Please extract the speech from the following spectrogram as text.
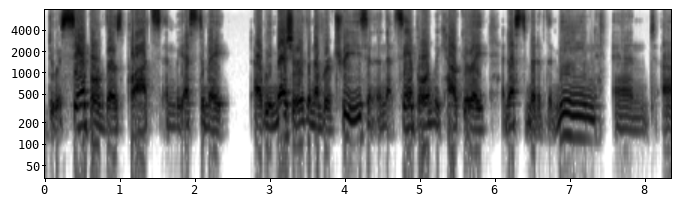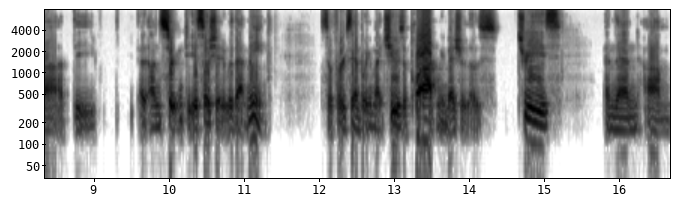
do a sample of those plots and we estimate, uh, we measure the number of trees in, in, that sample and we calculate an estimate of the mean and uh, the uncertainty associated with that mean. So for example, we might choose a plot and we measure those trees, and then um,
